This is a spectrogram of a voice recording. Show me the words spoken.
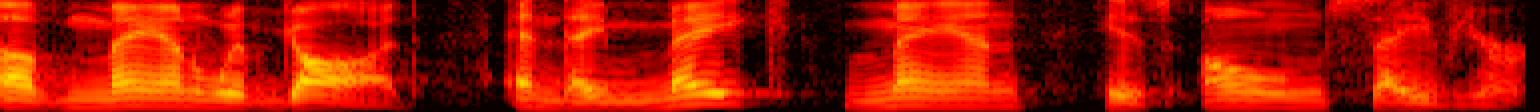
of man with God and they make man his own Savior.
